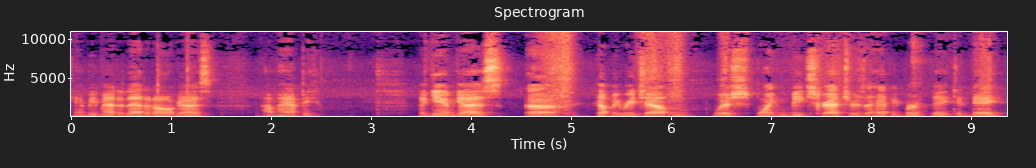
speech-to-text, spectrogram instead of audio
Can't be mad at that at all, guys. I'm happy. Again, guys, uh, help me reach out and wish Boynton Beach Scratchers a happy birthday today.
